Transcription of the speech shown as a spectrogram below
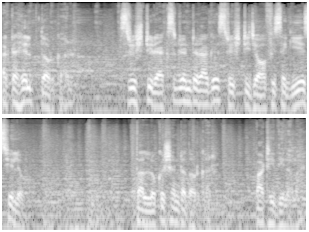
একটা হেল্প দরকার। সৃষ্টির অ্যাক্সিডেন্টের আগে সৃষ্টি যে অফিসে গিয়েছিল, তার লোকেশনটা দরকার। পাঠিয়ে দিন আমায়।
